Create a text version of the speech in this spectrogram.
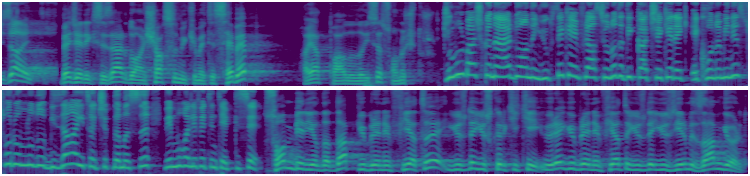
bize aittir. Beceriksiz Erdoğan şahsım hükümeti sebep, hayat pahalılığı ise sonuçtur. Cumhurbaşkanı Erdoğan'ın yüksek enflasyona da dikkat çekerek ekonominin sorumluluğu bize ait açıklaması ve muhalefetin tepkisi. Son bir yılda DAP gübrenin fiyatı %142, üre gübrenin fiyatı %120 zam gördü.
